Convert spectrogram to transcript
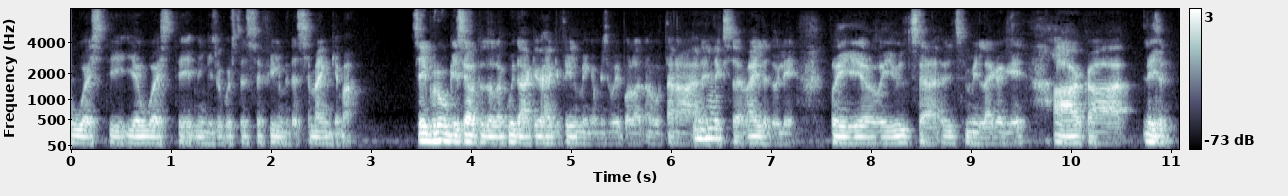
uuesti ja uuesti mingisugustesse filmidesse mängima. See ei pruugi seotud olla kuidagi ühegi filmiga, mis võib-olla nagu täna mm. -hmm. näiteks välja tuli või, või üldse, üldse millegagi, aga lihtsalt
